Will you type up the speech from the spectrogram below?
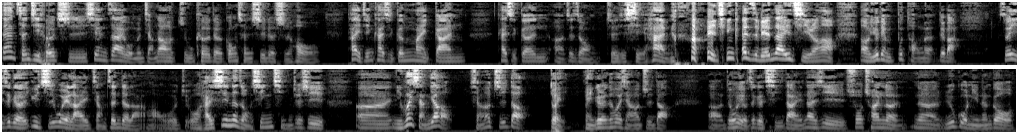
但曾几何时，现在我们讲到竹科的工程师的时候，他已经开始跟卖肝，开始跟啊、这种就是血汗，已经开始连在一起了哈。哦，有点不同了，对吧？所以这个预知未来，讲真的啦，啊，我我还是那种心情，就是呃，你会想要想要知道，对，每个人都会想要知道，啊，都会有这个期待。但是说穿了，那如果你能够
